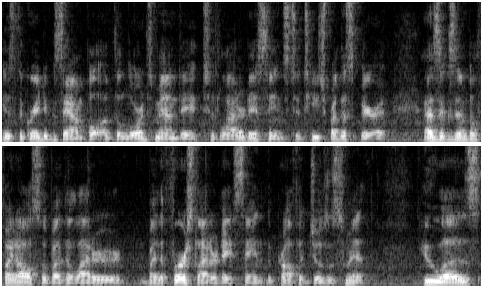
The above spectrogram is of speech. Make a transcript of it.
is the great example of the Lord's mandate to the Latter-day Saints to teach by the Spirit, as exemplified also by the latter by the first Latter-day Saint, the prophet Joseph Smith, who was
